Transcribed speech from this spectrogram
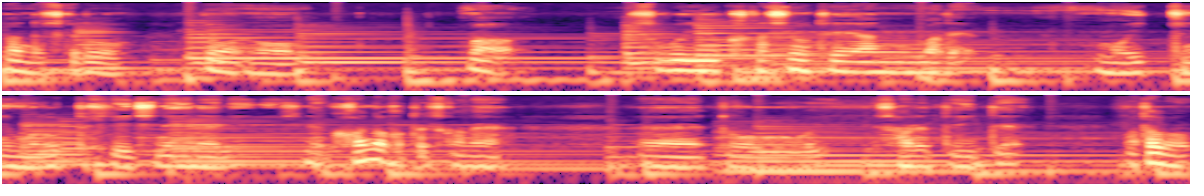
なんですけどでもあのまあそういう形の提案までもう一気に戻ってきて1年以内に1年かかんなかったですかね、えーと、されていて、まあ、多分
